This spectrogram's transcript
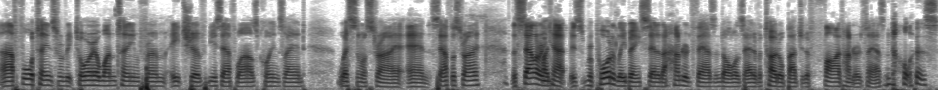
Uh, four teams from Victoria, one team from each of New South Wales, Queensland, Western Australia, and South Australia. The salary I- cap is reportedly being set at hundred thousand dollars out of a total budget of five hundred thousand dollars.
